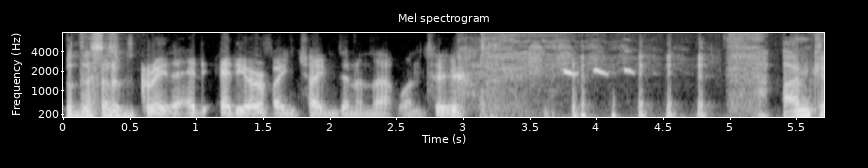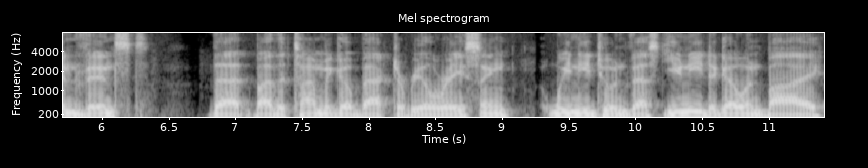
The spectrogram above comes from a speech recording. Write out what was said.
But this I thought is... it was great that Eddie, Eddie Irvine chimed in on that one too. I'm convinced that by the time we go back to real racing, we need to invest. You need to go and buy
